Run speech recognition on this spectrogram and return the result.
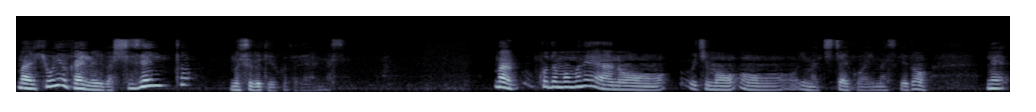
まあ、表現を変えるの言えば自然と結ぶということであります。まあ、子供もね、あの、うちも、今ちっちゃい子がいますけど、ね、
